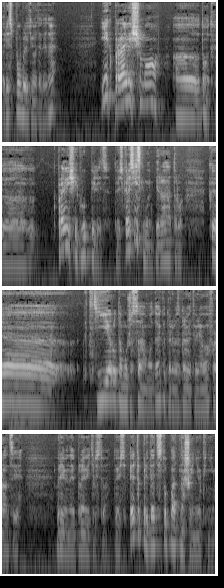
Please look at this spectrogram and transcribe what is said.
республике вот этой, да, и к правящему, э, ну, вот, э, правящей группе лиц, то есть к российскому императору, к э, Тьеру тому же самому, да, который возглавляет во Франции временное правительство. То есть это предательство по отношению к ним.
